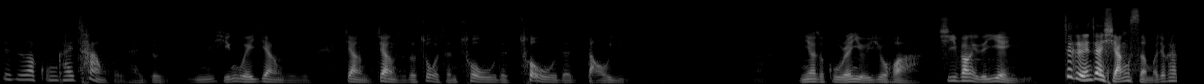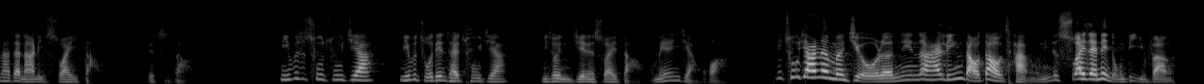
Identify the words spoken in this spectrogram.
这是要公开忏悔才对，你的行为这样子。这样这样子的做成错误的错误的导引，啊！你要是古人有一句话，西方有个谚语，这个人在想什么，就看他在哪里摔倒，就知道了。你不是出出家，你不是昨天才出家，你说你今天摔倒，没人讲话。你出家那么久了，你那还领导到场，你那摔在那种地方，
